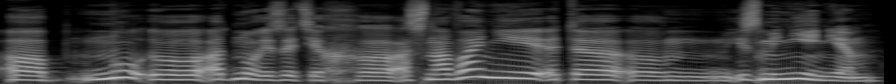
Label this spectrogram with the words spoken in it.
А, ну, э, одно из этих э, оснований – это эм, изменением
